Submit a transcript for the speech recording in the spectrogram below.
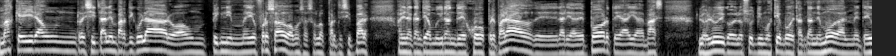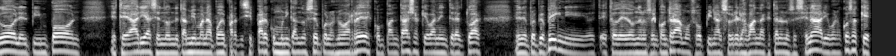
más que ir a un recital en particular o a un picnic medio forzado, vamos a hacerlos participar. Hay una cantidad muy grande de juegos preparados de- del área de deporte, hay además los lúdicos de los últimos tiempos que están tan de moda, el metegol, el ping-pong, este, áreas en donde también van a poder participar comunicándose por las nuevas redes con pantallas que van a interactuar en el propio picnic, esto de dónde nos encontramos, opinar sobre las bandas que están en los escenarios, bueno, cosas que,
